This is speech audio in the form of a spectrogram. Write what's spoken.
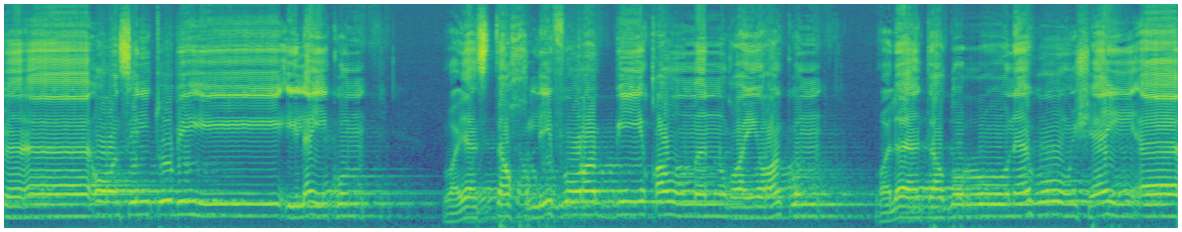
ما ارسلت به اليكم ويستخلف ربي قوما غيركم ولا تضرونه شيئا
